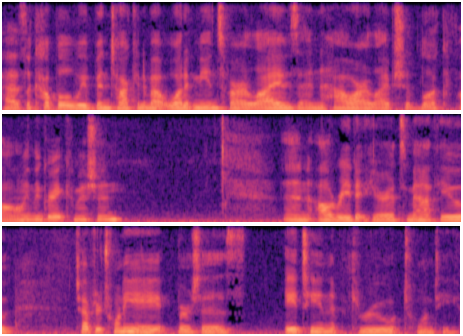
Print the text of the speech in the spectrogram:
As a couple, we've been talking about what it means for our lives and how our lives should look following the Great Commission. And I'll read it here. It's Matthew chapter 28, verses 18 through 20.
